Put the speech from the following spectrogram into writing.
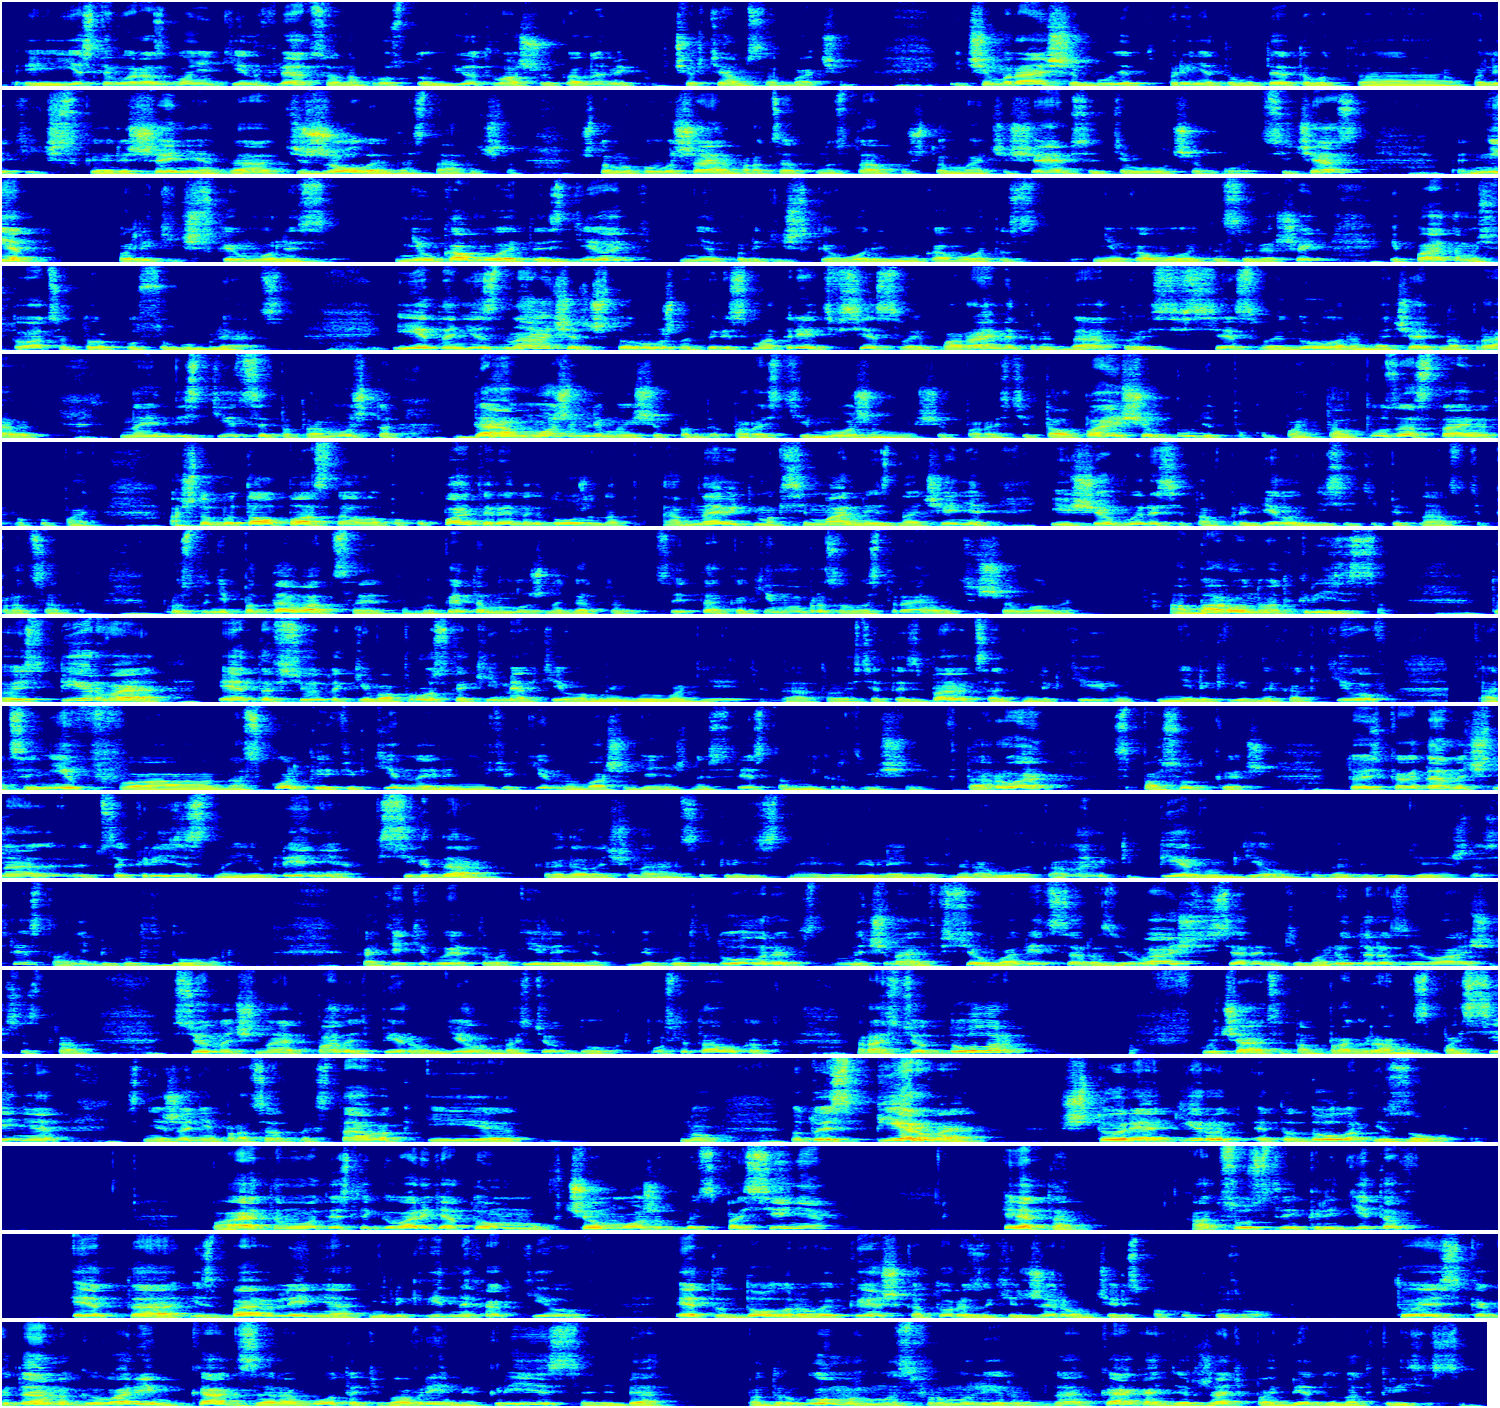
И если вы разгоните инфляцию, она просто убьет вашу экономику к чертям собачьим. И чем раньше будет принято вот это вот а, политическое решение, да, тяжелое достаточно, что мы повышаем процентную ставку, что мы очищаемся, тем лучше будет. Сейчас нет политической воли ни у кого это сделать, нет политической воли ни у кого это ни у кого это совершить, и поэтому ситуация только усугубляется. И это не значит, что нужно пересмотреть все свои параметры, да, то есть все свои доллары начать направить на инвестиции, потому что, да, можем ли мы еще порасти? Можем мы еще порасти. Толпа еще будет покупать, толпу заставят покупать. А чтобы толпа стала покупать, рынок должен обновить максимальные значения и еще вырасти там в пределах 10-15%. Просто не поддаваться этому, и к этому нужно готовиться. Итак, каким образом выстраивать эшелоны? Оборону от кризиса. То есть первое, это все-таки вопрос, какими активами вы владеете. Да? То есть это избавиться от неликвидных активов, оценив, а, насколько эффективно или неэффективно ваши денежные средства в них размещены. Второе, спасут кэш. То есть когда начинаются кризисные явления, всегда, когда начинаются кризисные явления в мировой экономике, первым делом, куда бегут денежные средства, они бегут в доллары. Хотите вы этого или нет. Бегут в доллары, начинает все валиться, развивающиеся рынки, валюты развивающихся стран. Все начинает падать, первым делом растет доллар. После того, как растет доллар, включаются там программы спасения, снижение процентных ставок и... Ну, ну то есть первое, что реагирует, это доллар и золото. Поэтому вот если говорить о том, в чем может быть спасение, это отсутствие кредитов, это избавление от неликвидных активов, это долларовый кэш, который захеджирован через покупку золота. То есть, когда мы говорим, как заработать во время кризиса, ребят, по-другому мы сформулируем, да, как одержать победу над кризисом.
